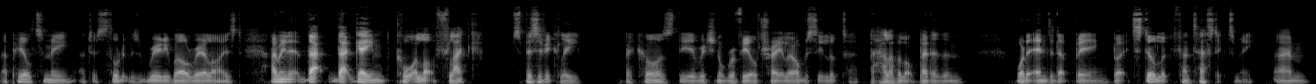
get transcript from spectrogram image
appealed to me. I just thought it was really well realized. I mean, that that game caught a lot of flack specifically because the original reveal trailer obviously looked a hell of a lot better than what it ended up being, but it still looked fantastic to me. Um,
